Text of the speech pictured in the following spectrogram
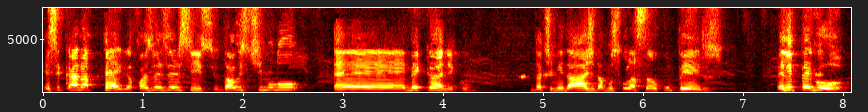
Esse cara pega, faz o exercício, dá o estímulo é, mecânico da atividade, da musculação com pesos. Ele pegou,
